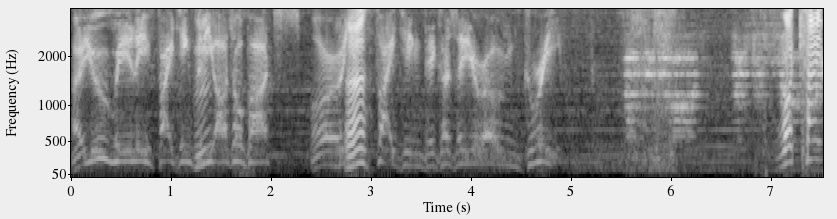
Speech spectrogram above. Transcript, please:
Are you really fighting for the Autobots? Or are Hmm? Huh? you fighting because of your own grief? What kind?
